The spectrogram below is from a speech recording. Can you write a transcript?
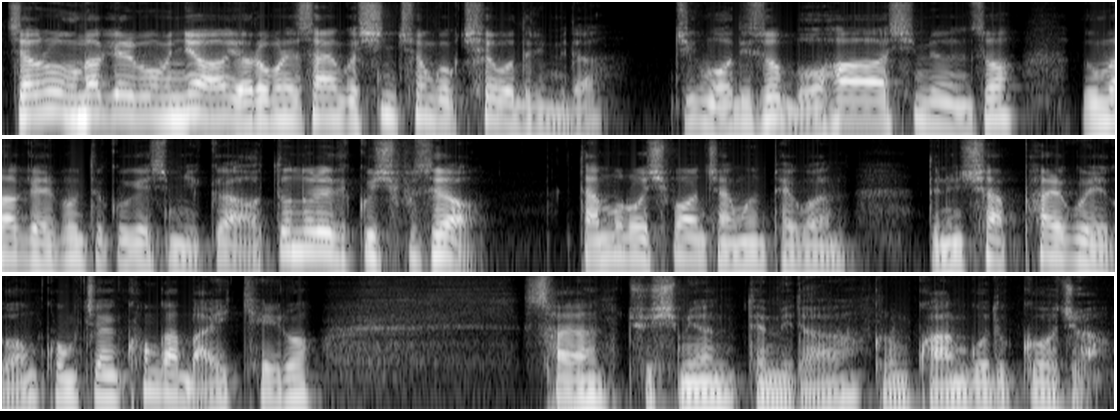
자, 오늘 음악 앨범은요. 여러분의 사연과 신청곡 채워드립니다. 지금 어디서 뭐 하시면서 음악 앨범 듣고 계십니까? 어떤 노래 듣고 싶으세요? 단문 50원, 장문 100원 드는 샵8910 공짜인 콩과 마이케이로 사연 주시면 됩니다. 그럼 광고 듣고 오죠.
